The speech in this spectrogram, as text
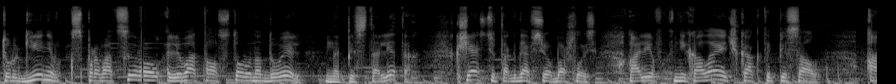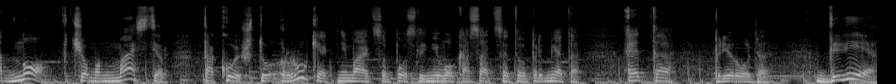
Тургенев спровоцировал Льва Толстого на дуэль на пистолетах. К счастью, тогда все обошлось. А Лев Николаевич как-то писал, одно, в чем он мастер, такой, что руки отнимаются после него касаться этого предмета, это природа. Две,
